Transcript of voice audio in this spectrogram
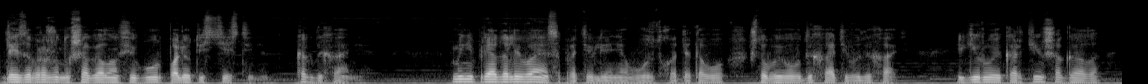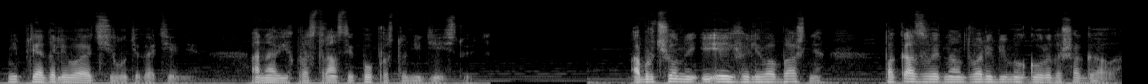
Для изображенных Шагалом фигур полет естественен, как дыхание. Мы не преодолеваем сопротивление воздуха для того, чтобы его вдыхать и выдыхать. И герои картин Шагала не преодолевают силу тяготения. Она в их пространстве попросту не действует. Обрученный и Эйфелева башня показывает нам два любимых города Шагала.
